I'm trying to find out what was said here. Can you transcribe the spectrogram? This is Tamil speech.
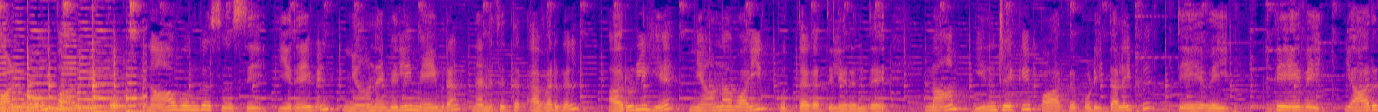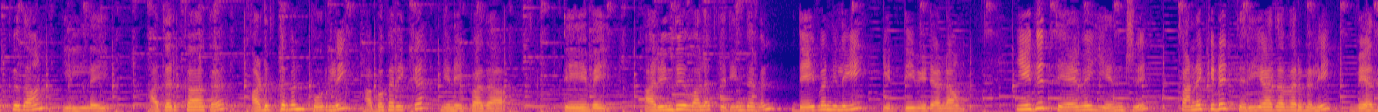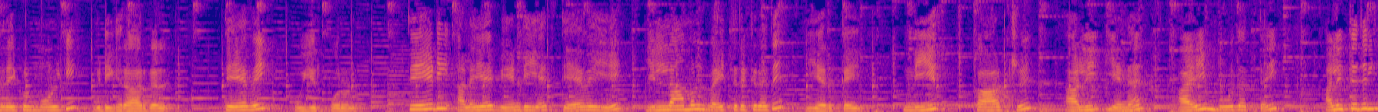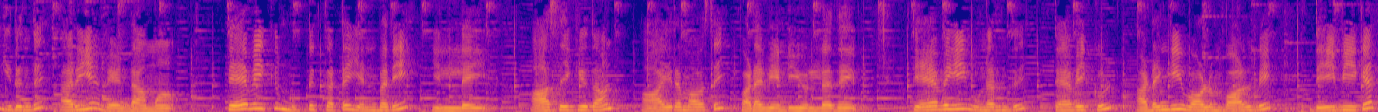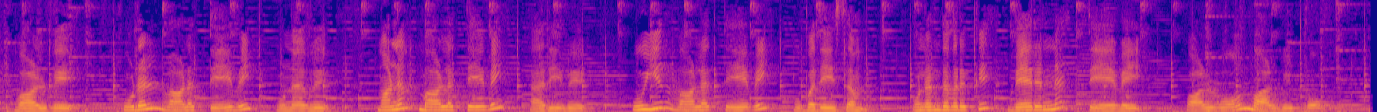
வாழ்வோம் வாழ்விப்போம். நான் உங்க சுசி இறைவன் ஞானவெளி மேய்வரன் நனசித்தர் அவர்கள் அருளிய ஞானவாயில் புத்தகத்திலிருந்து நாம் இன்றைக்கு பார்க்கக்கூடிய தலைப்பு தேவை. தேவை யாருக்குதான் இல்லை? அதற்காக அடுத்தவன் பொருளை அபகரிக்க நினைப்பதா? தேவை அறிந்து வள தெரிந்தவன் தேவநிலையை எட்டிவிடலாம். எது தேவை என்று கணக்கிட தெரியாதவர்களே வேதனைக்குள் மூழ்கி விடுகிறார்கள். தேவை உயிர் பொருள். தேடி அலைய வேண்டிய தேவையே இல்லாமல் வைத்திருக்கிறது இயற்கை. நீர் காற்று அலி என ஐம்பூதத்தை அழித்ததில் இருந்து அறிய வேண்டாமா? தேவைக்கு முட்டுக்கட்டை என்பதே இல்லை. ஆசைக்குதான் ஆயிரம் அவசை பட வேண்டியுள்ளது. தேவையை உணர்ந்து தேவைக்குள் அடங்கி வாழும் வாழ்வே தெய்வீக வாழ்வு. உடல் வாழ தேவை உணவு. மனம் வாழ தேவை அறிவு. உயிர் வாழ தேவை உபதேசம். உணர்ந்தவருக்கு வேறென்ன தேவை? வாழ்வோம் வாழ்விப்போம்.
